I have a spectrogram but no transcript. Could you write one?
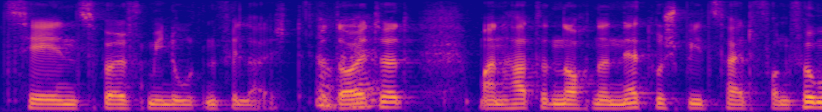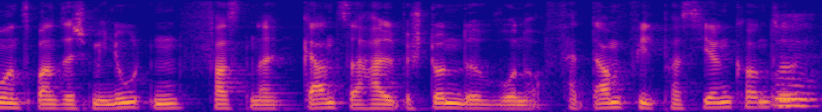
10, 12 Minuten vielleicht. Bedeutet, okay. man hatte noch eine Netto-Spielzeit von 25 Minuten, fast eine ganze halbe Stunde, wo noch verdammt viel passieren konnte. Mhm.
